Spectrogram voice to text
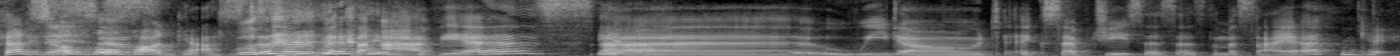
That's a whole So, podcast. We'll start with the obvious. Yeah. Uh, we don't accept Jesus as the Messiah. Okay.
